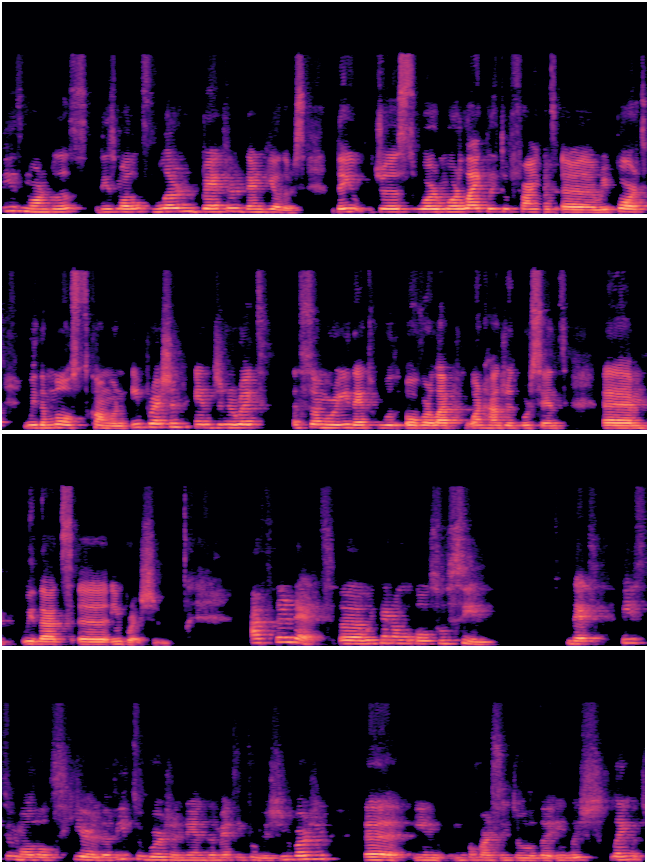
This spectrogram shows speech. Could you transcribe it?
these models, these models learn better than the others. They just were more likely to find a report with the most common impression and generate a summary that would overlap 100% um, with that uh, impression. After that, uh, we can also see that these two models here, the V2 version and the meta information version, uh, in, in comparison to the English language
